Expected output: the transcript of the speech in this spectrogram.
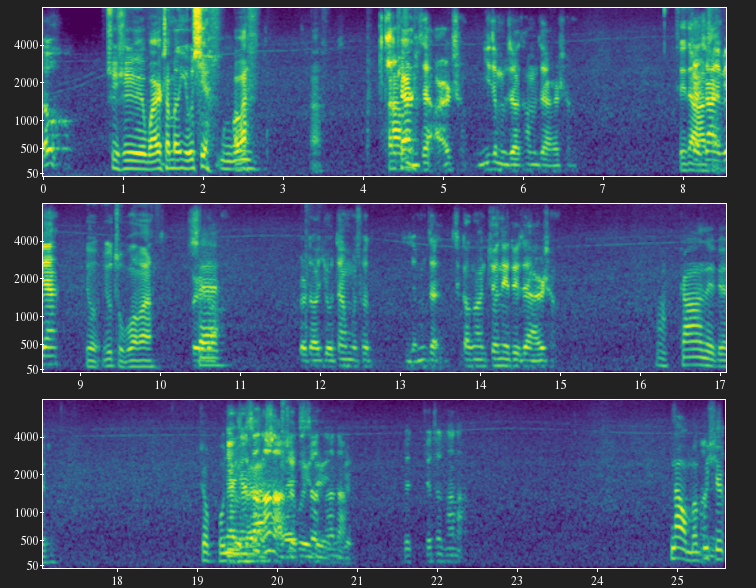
走。继续玩咱们的游戏，猛好吧啊？看他们片？在儿城，你怎么知道他们在儿城？谁在再阿城？杀一边，有有主播吗？不知道谁？不知道有弹幕说人们在刚刚捐那队在儿城，啊，刚刚那队是，就补你们的。上哪呗指挥队上哪那个就就正常打。那我们不许，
